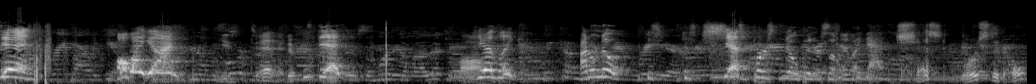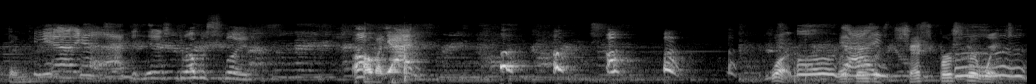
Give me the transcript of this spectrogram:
Dead. Oh my god! He's dead. He's dead! Uh, He had like, I don't know, his, his chest bursted open or something like that. chest bursted open. Yeah, yeah, and his throat was slit. Oh my god! Oh, oh, oh, oh. What? Oh, Like there's a chest burster? Wait,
